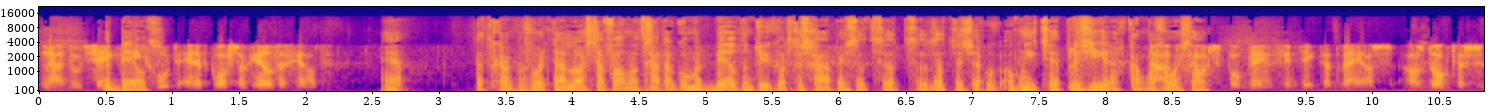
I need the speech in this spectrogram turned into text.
Nou, het doet zeker niet goed en het kost ook heel veel geld. Ja. Dat kan ik me voorstellen. Nou, los daarvan. Het gaat ook om het beeld natuurlijk wat geschapen is. Dat, dat, dat is ook, ook niet uh, plezierig, kan ik nou, me voorstellen. Het grootste probleem vind ik dat wij als, als dokters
